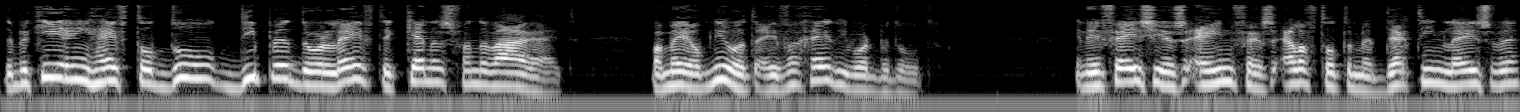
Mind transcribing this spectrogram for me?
De bekering heeft tot doel diepe, doorleefde kennis van de waarheid, waarmee opnieuw het evangelie wordt bedoeld. In Efeziërs 1, vers 11 tot en met 13 lezen we,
